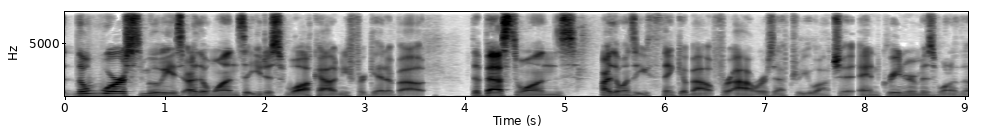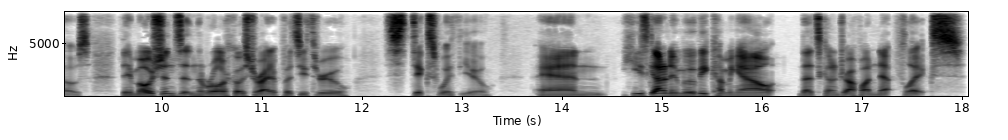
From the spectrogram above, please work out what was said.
The worst movies are the ones that you just walk out and you forget about. The best ones are the ones that you think about for hours after you watch it. And Green Room is one of those. The emotions and the roller coaster ride it puts you through sticks with you. And he's got a new movie coming out that's going to drop on Netflix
